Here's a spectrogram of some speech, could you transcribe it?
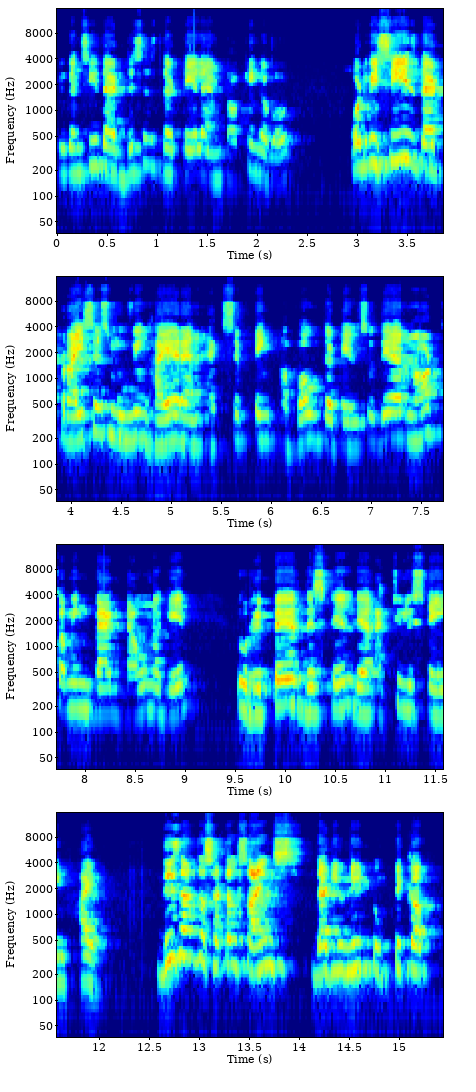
you can see that this is the tail I am talking about what we see is that prices moving higher and accepting above the tail so they are not coming back down again to repair this tail they are actually staying higher these are the subtle signs that you need to pick up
